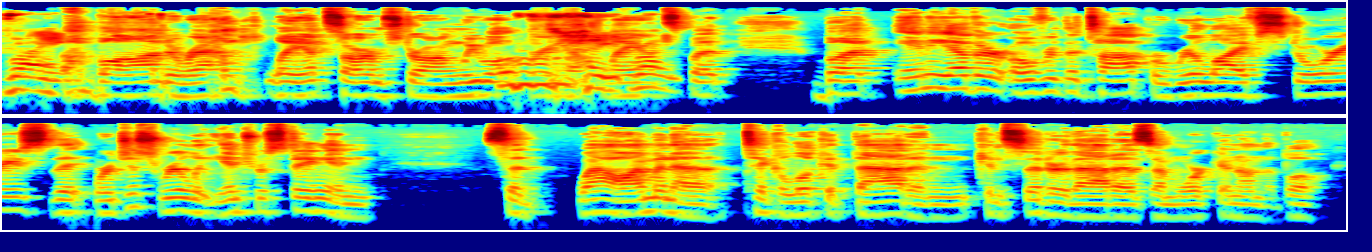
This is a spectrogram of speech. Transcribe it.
right. a bond around Lance Armstrong. We won't bring right, up Lance, right. but but any other over the top or real life stories that were just really interesting and said, "Wow, I'm going to take a look at that and consider that as I'm working on the book."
